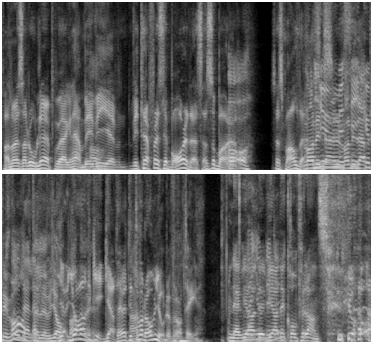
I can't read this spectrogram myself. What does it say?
Fan, det var nästan roligare på vägen hem. Vi, Ja. vi, vi träffades i baren där, sen så bara, Ja, ja. sen small det. Var ni där, var ni där privat eller? eller, Jag, jobbade jag hade giggat, jag vet inte vad de gjorde för någonting. Nej, vi Vad hade, gjorde vi du? hade konferens. ja.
